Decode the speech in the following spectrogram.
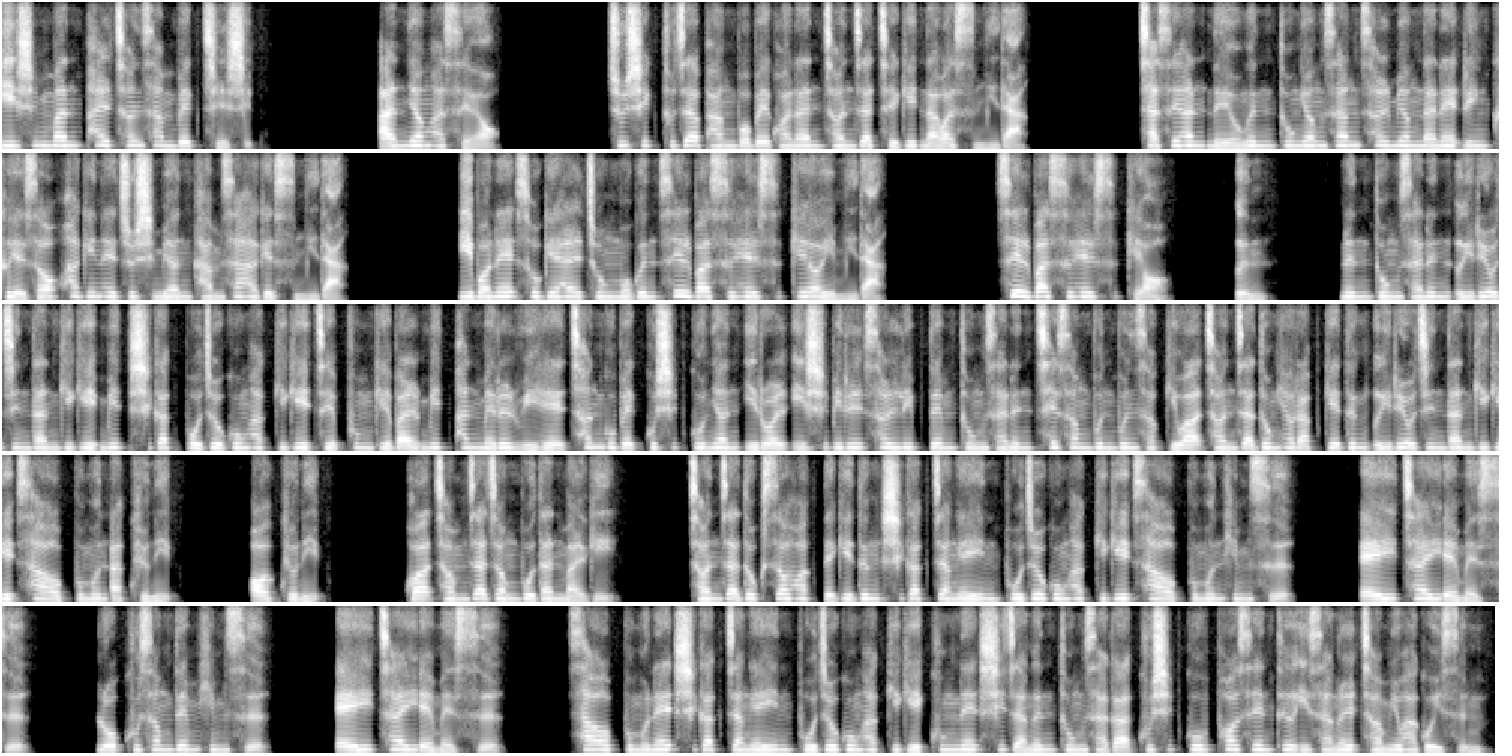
20만 8370 안녕하세요. 주식 투자 방법에 관한 전자책이 나왔습니다. 자세한 내용은 동영상 설명란의 링크에서 확인해 주시면 감사하겠습니다. 이번에 소개할 종목은 셀바스 헬스케어입니다. 셀바스 헬스케어, 은, 는 동사는 의료진단기기 및 시각보조공학기기 제품 개발 및 판매를 위해 1999년 1월 21일 설립됨 동사는 체성분 분석기와 전자동 혈압계 등 의료진단기기 사업 부문 아큐닉, 어큐닉, 과 점자정보 단 말기, 전자독서 확대기 등 시각장애인 보조공학기기 사업 부문 힘스, HIMS, 로 구성됨 힘스, HIMS 사업 부문의 시각장애인 보조공학기기 국내 시장은 동사가 99% 이상을 점유하고 있음.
